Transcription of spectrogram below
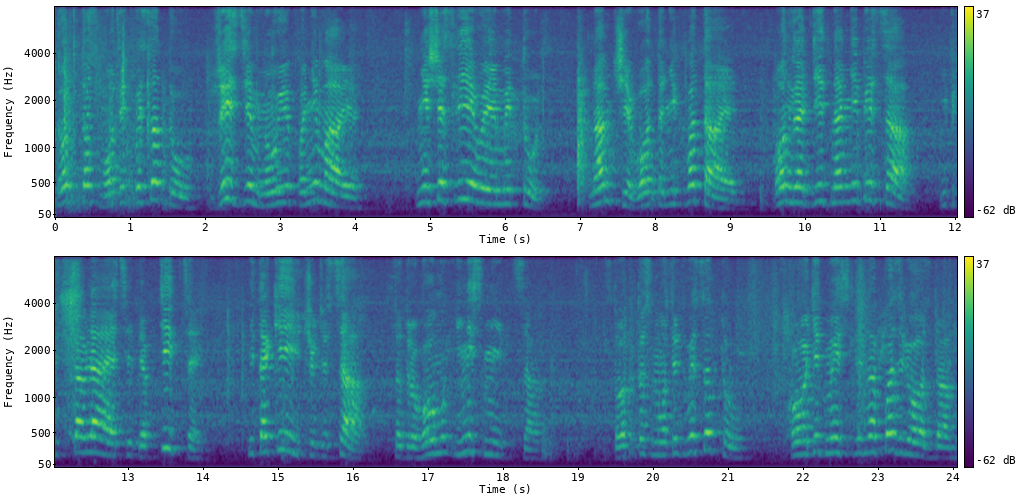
тот, кто смотрит высоту, жизнь земную понимает. Несчастливые мы тут, нам чего-то не хватает. Он глядит на небеса и представляя себя птицей, и такие чудеса, что другому и не снится. Тот, кто смотрит высоту, ходит мысленно по звездам.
